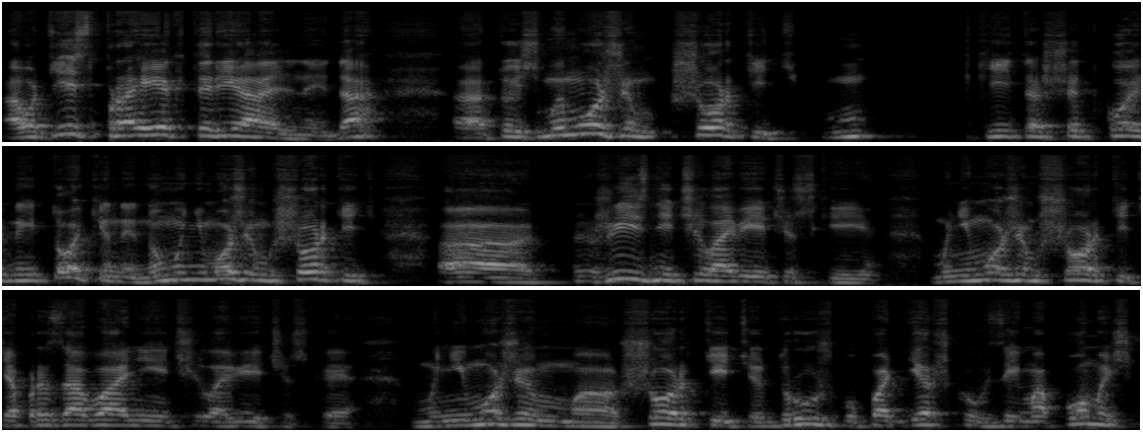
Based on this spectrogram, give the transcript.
а вот есть проекты реальные, да, а, то есть мы можем шортить какие-то шиткоидные токены, но мы не можем шортить э, жизни человеческие, мы не можем шортить образование человеческое, мы не можем э, шортить дружбу, поддержку, взаимопомощь,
